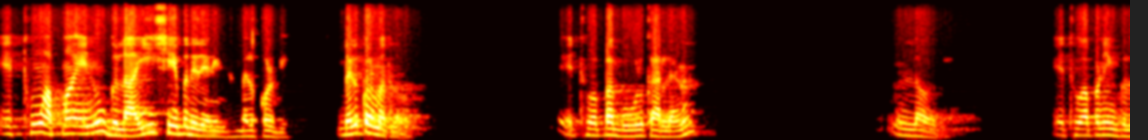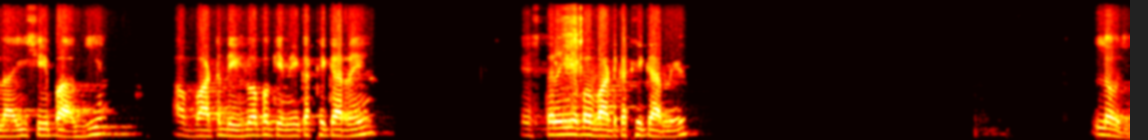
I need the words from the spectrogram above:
ਇੱਥੋਂ ਆਪਾਂ ਇਹਨੂੰ ਗਲਾਈ ਸ਼ੇਪ ਦੇ ਦੇਣੀ ਹੈ ਬਿਲਕੁਲ ਵੀ। ਬਿਲਕੁਲ ਮਤਲਬ। ਇੱਥੋਂ ਆਪਾਂ ਗੋਲ ਕਰ ਲੈਣਾ। ਲਓ ਜੀ। ਇਥੋਂ ਆਪਣੀ ਗੁਲਾਈ ਸ਼ੇਪ ਆ ਗਈ ਆ। ਆ ਵੱਟ ਦੇਖ ਲਓ ਆਪਾਂ ਕਿਵੇਂ ਇਕੱਠੇ ਕਰ ਰਹੇ ਆ ਇਸ ਤਰ੍ਹਾਂ ਹੀ ਆਪਾਂ ਵੱਟ ਇਕੱਠੇ ਕਰਨੇ ਆ ਲਓ ਜੀ।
